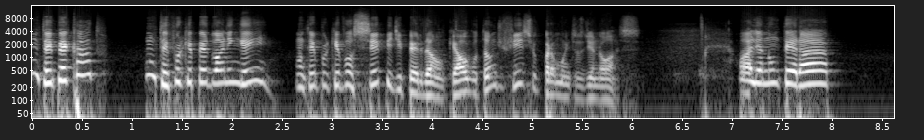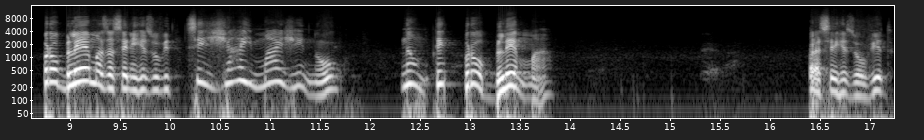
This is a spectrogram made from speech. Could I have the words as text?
Não tem pecado. Não tem por que perdoar ninguém. Não tem por que você pedir perdão, que é algo tão difícil para muitos de nós. Olha, não terá problemas a serem resolvidos. Você já imaginou não ter problema para ser resolvido?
